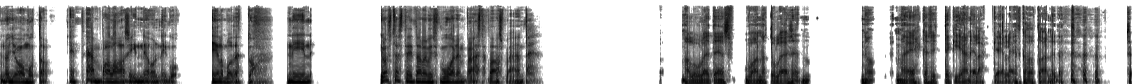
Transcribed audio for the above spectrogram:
No joo, mutta että hän palaa sinne on niinku ilmoitettu. Niin jos tästä ei tarvitsisi vuoden päästä taas vääntää. Mä luulen, että ensi vuonna tulee se, että no mä ehkä sittenkin jään eläkkeelle, että katsotaan nyt, että se,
